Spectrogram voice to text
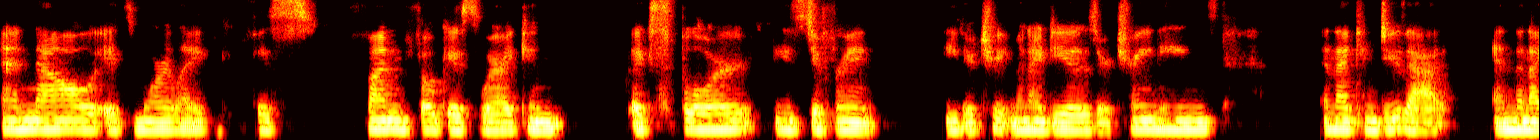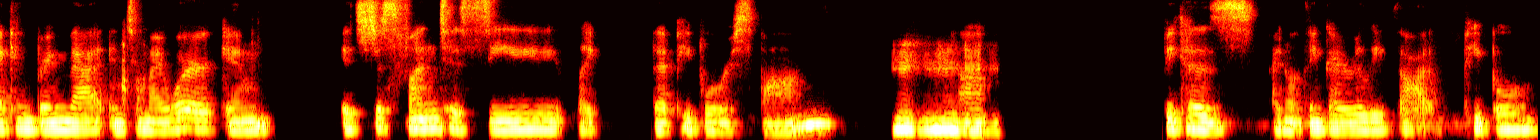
And now it's more like this fun focus where i can explore these different either treatment ideas or trainings and i can do that and then i can bring that into my work and it's just fun to see like that people respond mm-hmm. um, because i don't think i really thought people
